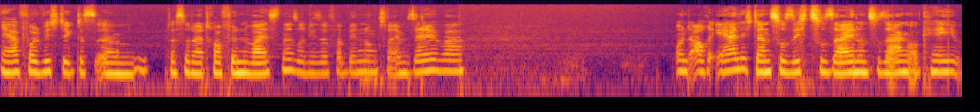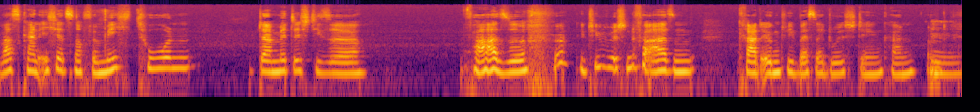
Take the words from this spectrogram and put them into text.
Ja, voll wichtig, dass, ähm, dass du darauf hinweist, ne? so diese Verbindung zu einem selber, und auch ehrlich dann zu sich zu sein und zu sagen, okay, was kann ich jetzt noch für mich tun, damit ich diese Phase, die typischen Phasen, gerade irgendwie besser durchstehen kann. Und mhm.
